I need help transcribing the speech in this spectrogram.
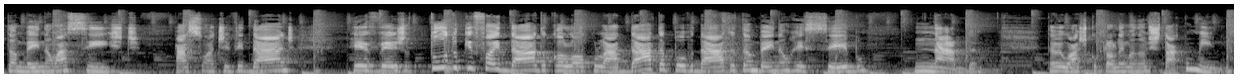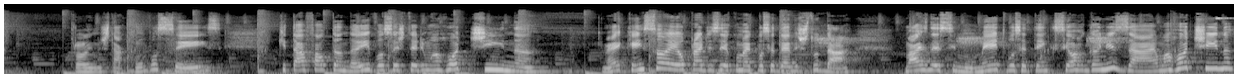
também não assiste. Faço uma atividade, revejo tudo que foi dado, coloco lá data por data, também não recebo nada. Então eu acho que o problema não está comigo. O problema está com vocês, que está faltando aí vocês terem uma rotina. Né? Quem sou eu para dizer como é que você deve estudar? Mas nesse momento você tem que se organizar, é uma rotina.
